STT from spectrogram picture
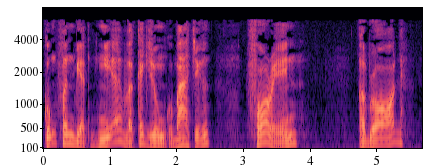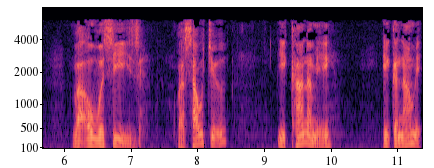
Cũng phân biệt nghĩa và cách dùng của ba chữ foreign, abroad và overseas và sáu chữ economy, economic,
